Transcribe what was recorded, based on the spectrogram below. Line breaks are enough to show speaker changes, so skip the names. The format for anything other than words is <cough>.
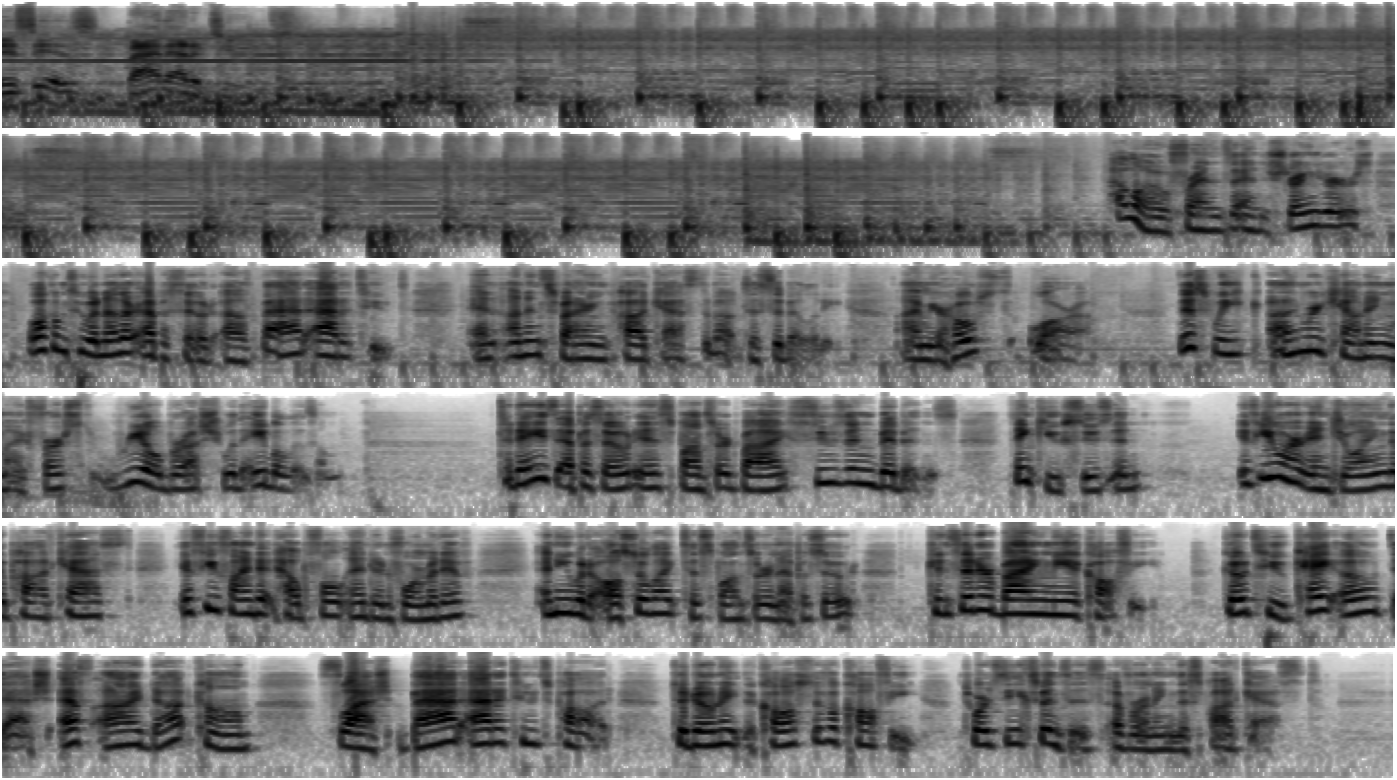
This is Bad Attitudes.
Hello, friends and strangers. Welcome to another episode of Bad Attitudes, an uninspiring podcast about disability. I'm your host, Laura. This week, I'm recounting my first real brush with ableism. Today's episode is sponsored by Susan Bibbins. Thank you, Susan. If you are enjoying the podcast, if you find it helpful and informative, and you would also like to sponsor an episode, consider buying me a coffee. Go to ko-fi.com slash badattitudespod to donate the cost of a coffee towards the expenses of running this podcast.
